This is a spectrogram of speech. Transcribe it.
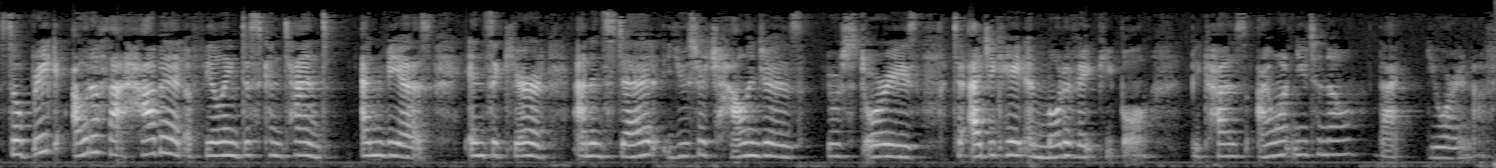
So break out of that habit of feeling discontent, envious, insecure, and instead use your challenges, your stories to educate and motivate people because I want you to know that you are enough.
